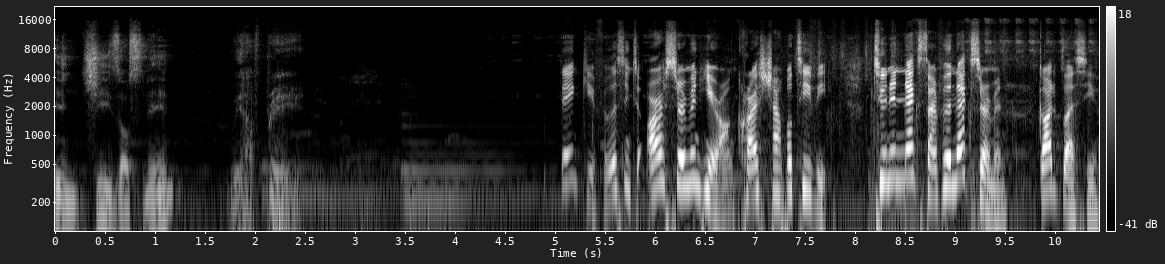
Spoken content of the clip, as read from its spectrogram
In Jesus' name, we have prayed. Thank you for listening to our sermon here on Christ Chapel TV. Tune in next time for the next sermon. God bless you.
